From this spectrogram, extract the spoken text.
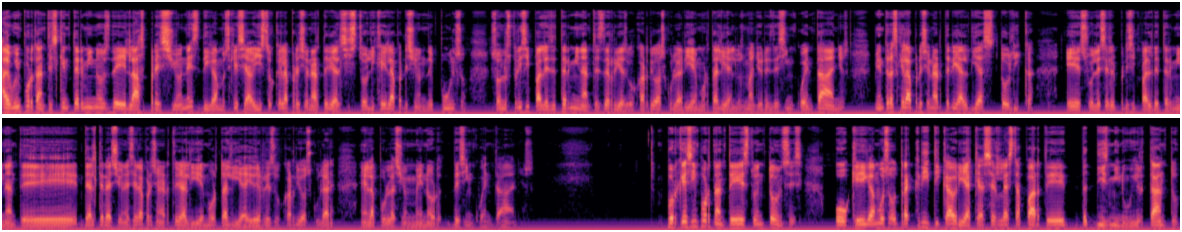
algo importante es que en términos de las presiones, digamos que se ha visto que la presión arterial sistólica y la presión de pulso son los principales determinantes de riesgo cardiovascular y de mortalidad en los mayores de 50 años, mientras que la presión arterial diastólica eh, suele ser el principal determinante de, de alteraciones en la presión arterial y de mortalidad y de riesgo cardiovascular en la población menor de 50 años. ¿Por qué es importante esto entonces? O que digamos otra crítica habría que hacerle a esta parte de disminuir tanto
